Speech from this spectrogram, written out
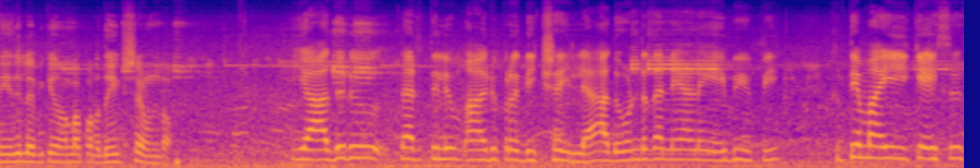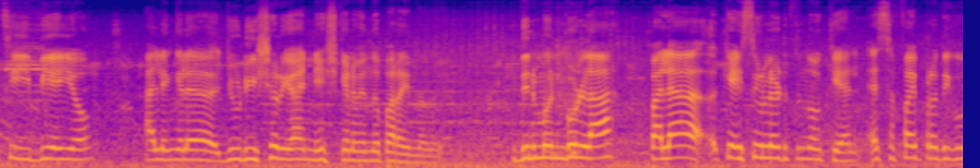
നീതി ലഭിക്കുന്നുള്ള പ്രതീക്ഷയുണ്ടോ? യാതൊരു തരത്തിലും ആ ഒരു പ്രതീക്ഷയില്ല. അതുകൊണ്ട് തന്നെയാണ് എ ബി പി കൃത്യമായി ഈ കേസ് സി ബി ഐയോ അല്ലെങ്കിൽ ജുഡീഷ്യറിയോ അന്വേഷിക്കണമെന്ന് പറയുന്നത്. ഇതിനു മുൻപുള്ള പല കേസുകൾ എടുത്തു നോക്കിയാൽ എസ് എഫ് ഐ പ്രതികൂ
